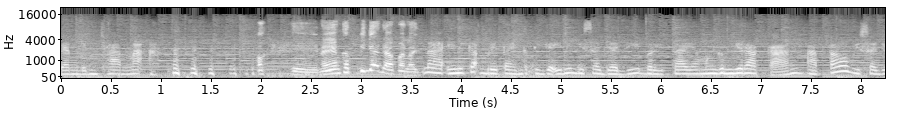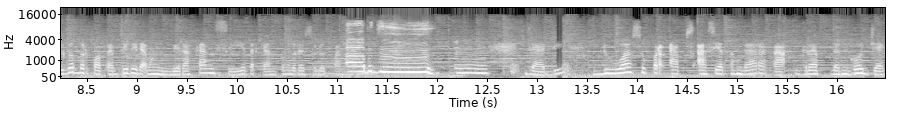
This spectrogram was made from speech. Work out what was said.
dan bencana Oke, nah yang ketiga ada apa lagi? Nah, ini Kak, berita yang ketiga ini bisa jadi berita yang menggembirakan atau bisa juga berpotensi tidak menggembirakan sih, tergantung dari sudut Ah pandang. betul. Hmm, jadi, dua super apps Asia Tenggara, Kak, Grab dan Gojek,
